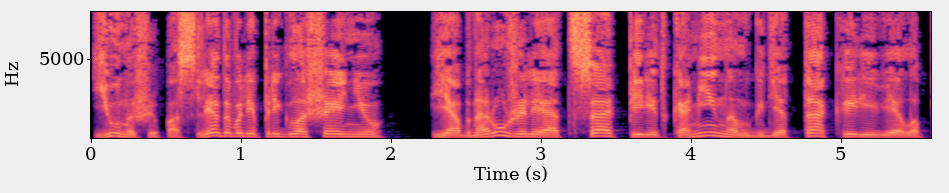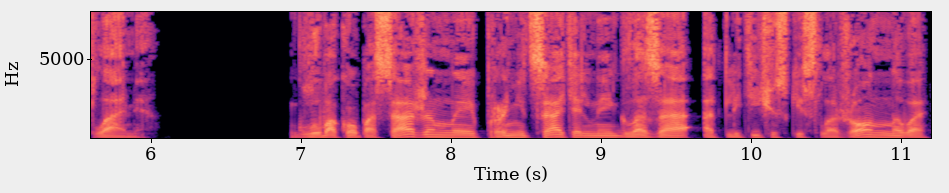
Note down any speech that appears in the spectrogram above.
Юноши последовали приглашению и обнаружили отца перед камином, где так и ревело пламя. Глубоко посаженные, проницательные глаза атлетически сложенного,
